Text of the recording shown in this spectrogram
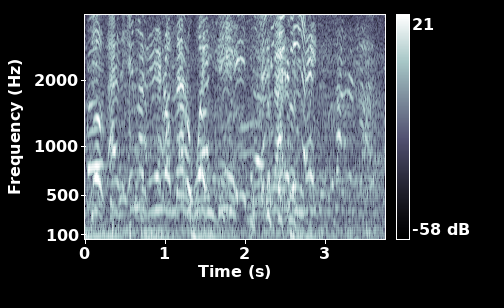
look, at the end of the day, no matter what he did, it matters if they decided or not.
